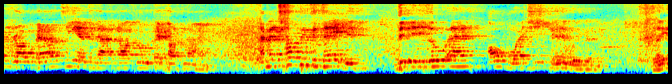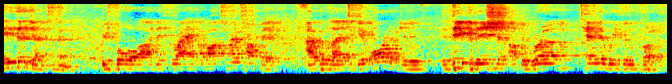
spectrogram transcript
am from BELTEI International School Campus 9. And my topic today is the influence of watching television. Ladies and gentlemen, before I describe about my topic, I would like to give all of you the definition of the word television first.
